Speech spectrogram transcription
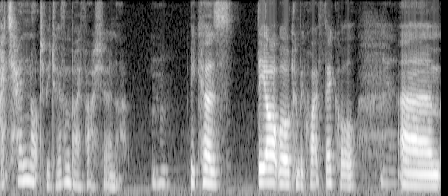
I tend not to be driven by fashion because the art world can be quite fickle um,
